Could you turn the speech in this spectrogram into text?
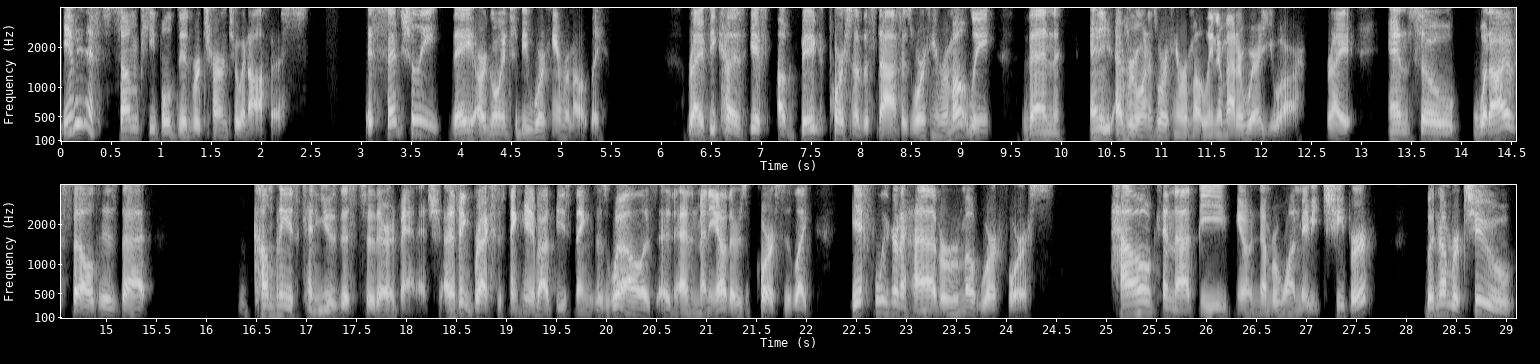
Even if some people did return to an office, essentially they are going to be working remotely, right? Because if a big portion of the staff is working remotely, then any everyone is working remotely, no matter where you are, right? And so, what I've felt is that companies can use this to their advantage. And I think Brex is thinking about these things as well as and many others, of course, is like if we're going to have a remote workforce, how can that be, you know, number one, maybe cheaper, but number two,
